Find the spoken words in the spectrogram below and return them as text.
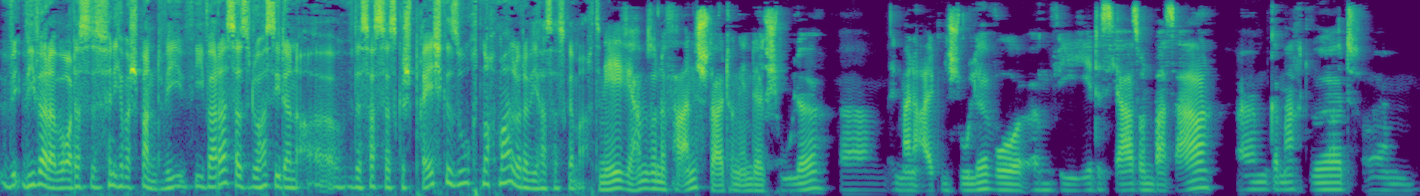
wie, wie war das? Oh, das, das finde ich aber spannend. Wie, wie war das? Also du hast sie dann, äh, das hast das Gespräch gesucht nochmal oder wie hast du das gemacht? Nee, wir haben so eine Veranstaltung in der Schule, ähm, in meiner alten Schule, wo irgendwie jedes Jahr so ein Bazar ähm, gemacht wird, ähm,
